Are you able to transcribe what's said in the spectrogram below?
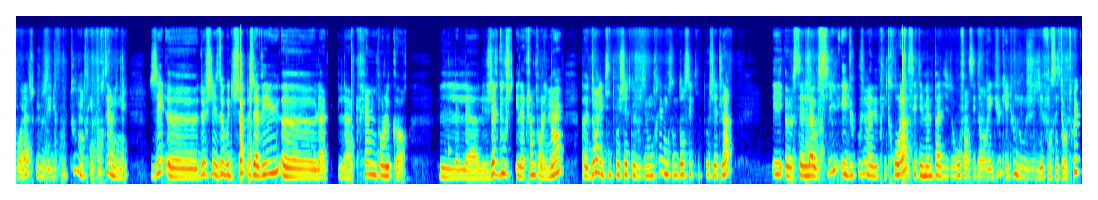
voilà ce que je vous ai du coup tout montré pour terminer. J'ai de chez The Body Shop j'avais eu la, crème pour le corps le gel douche et la crème pour les mains euh, dans les petites pochettes que je vous ai montrées. Donc, dans ces petites pochettes-là. Et euh, celle-là aussi. Et du coup, j'en avais pris trois. C'était même pas 10 euros. Enfin, c'était en réduc et tout. Donc, j'ai foncé sur le truc.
